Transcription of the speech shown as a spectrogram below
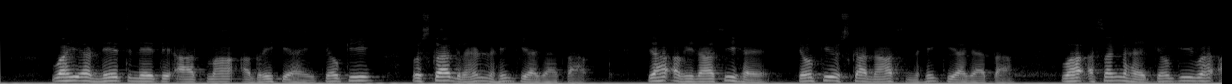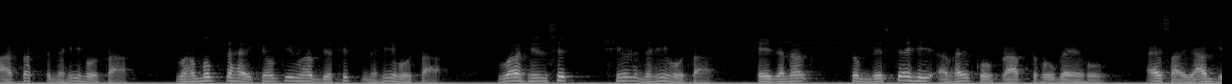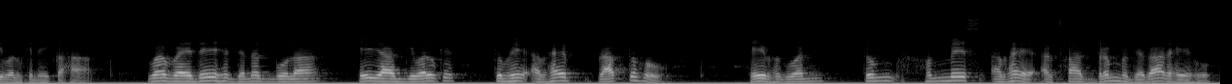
वह यह नेत नेत आत्मा अगृह्य है, क्योंकि उसका ग्रहण नहीं किया जाता। यह अविनाशी है। क्योंकि उसका नाश नहीं किया जाता। वह असंग है क्योंकि वह आसक्त नहीं होता। वह मुक्त है क्योंकि वह व्यथित नहीं होता। वह हिंसित क्षीण नहीं होता। हे जनक, तुम निश्चय ही अभय को प्राप्त हो गए हो, ऐसा याज्ञवल्क ने कहा। वह वैदेह जनक बोला, हे याज्ञवल्क, तुम्हें अभय प्राप्त हो? हे भगवान, तुम हमें अभय अर्थात ब्रह्म जगा रहे हो।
